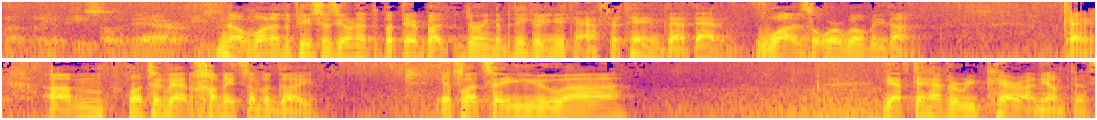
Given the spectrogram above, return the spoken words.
but putting a piece over there. A piece no, one of the pieces you don't have to put there, but during the Badika you need to ascertain that that was or will be done. Okay, um, I want to talk about chametz of a guy. If let's say you uh, you have to have a repair on Yom Tif,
